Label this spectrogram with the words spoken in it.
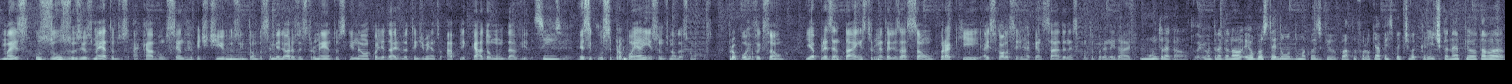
Mas os usos e os métodos acabam sendo repetitivos. Então você melhora os instrumentos e não a qualidade do atendimento aplicado ao mundo da vida. Sim. Esse curso se propõe a isso, no final das contas. Propor reflexão e apresentar a instrumentalização para que a escola seja repensada nessa contemporaneidade. Muito legal. legal. Muito legal. Eu gostei de um- de uma coisa que o Arthur falou, que é a perspectiva crítica, né? Porque eu tava.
